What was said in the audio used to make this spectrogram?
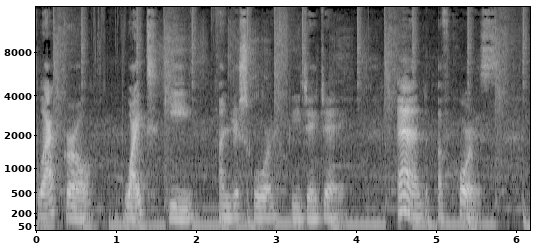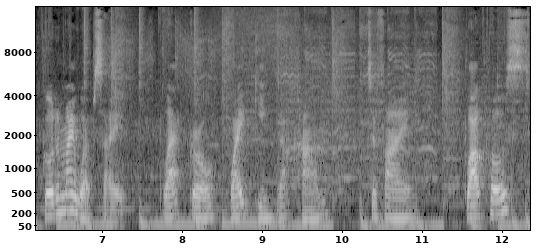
blackgirlwhitegi underscore BJJ. And of course, go to my website, blackgirlwhitegi.com, to find blog posts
